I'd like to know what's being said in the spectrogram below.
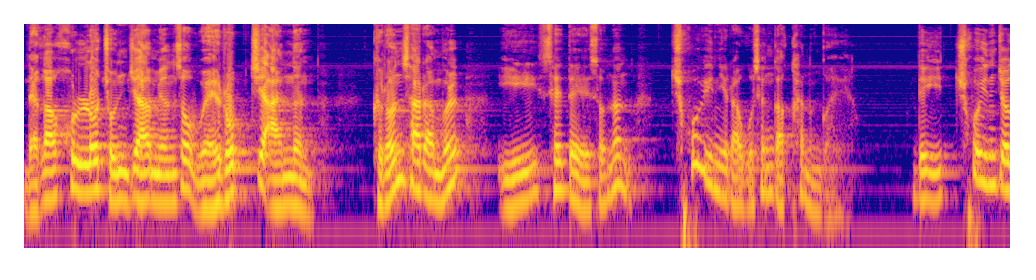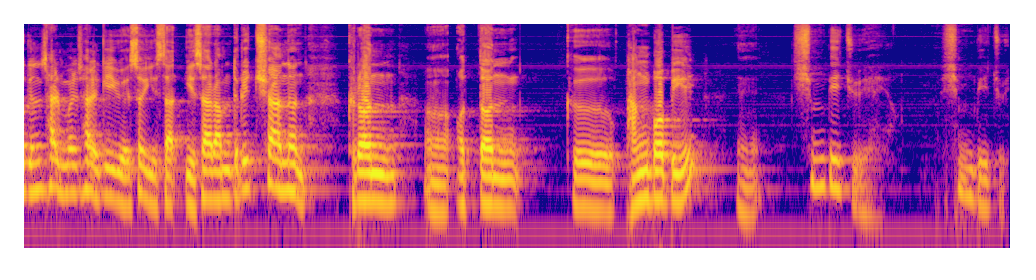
내가 홀로 존재하면서 외롭지 않은 그런 사람을 이 세대에서는 초인이라고 생각하는 거예요. 근데 이 초인적인 삶을 살기 위해서 이, 사, 이 사람들이 취하는 그런 어, 어떤 그 방법이 예, 신비주의예요. 신비주의.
